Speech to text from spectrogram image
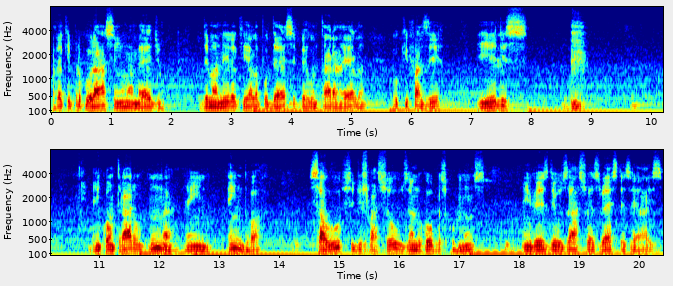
para que procurassem uma médium, de maneira que ela pudesse perguntar a ela o que fazer, e eles encontraram uma em Endor. Saul se disfarçou usando roupas comuns em vez de usar suas vestes reais.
